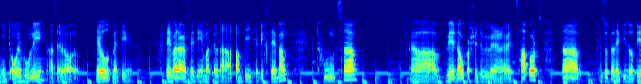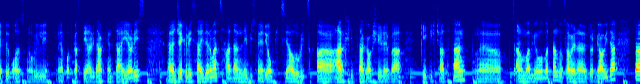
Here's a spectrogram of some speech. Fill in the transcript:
მიტოვებული, ასე რომ დეველოპმენტი ხდება, რაღაცები ემატება და აპდეიტები ხდება. თუმცა ვერ დაუკავშირდება ვერანაირ support-ს და ზუსტად ეპიზოდი ერთი ყველაზე ცნობილი პოდკასტი არის Dark and Diaries. Jack Rhysider-მა ცადან ნებისმიერი ოფიციალური არქით დაკავშირება კიკის ჩატთან, წარმომადგენლობასთან, თუმცა ვერანაირად ვერ გავიდა და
